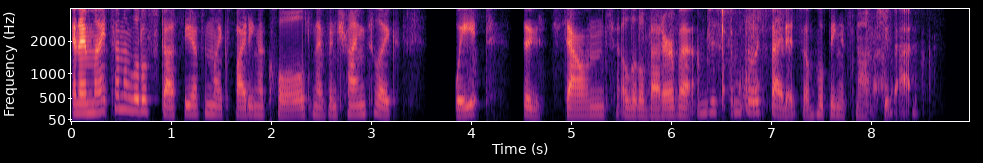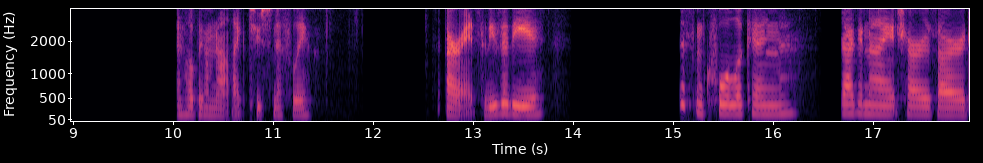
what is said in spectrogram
And I might sound a little stuffy. I've been, like, fighting a cold, and I've been trying to, like, wait to sound a little better, but I'm just I'm so excited, so I'm hoping it's not too bad. I'm hoping I'm not like too sniffly. All right, so these are the there's some cool looking Dragonite, Charizard,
